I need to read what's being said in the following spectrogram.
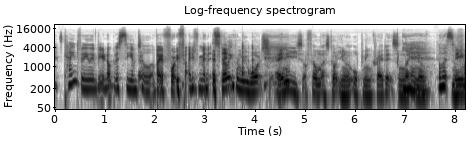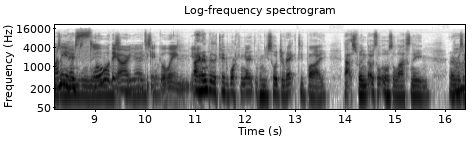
it's kind of an alien, but you're not going to see him till about forty five minutes. It's in. like when we watch any sort of film that's got you know opening credits and like you know. oh, it's so funny how slow they are. Yeah, to get slow. going. Yeah. I remember the kid working out that when you saw directed by, that's when that was, that was the last name. I remember as, a,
